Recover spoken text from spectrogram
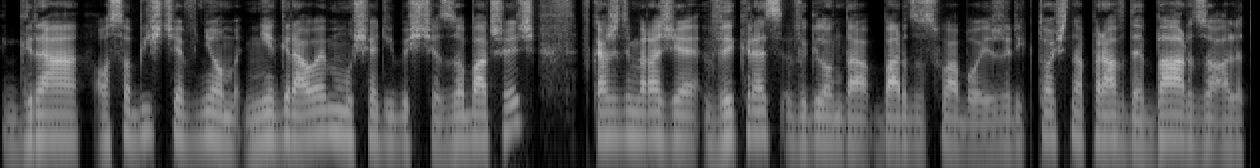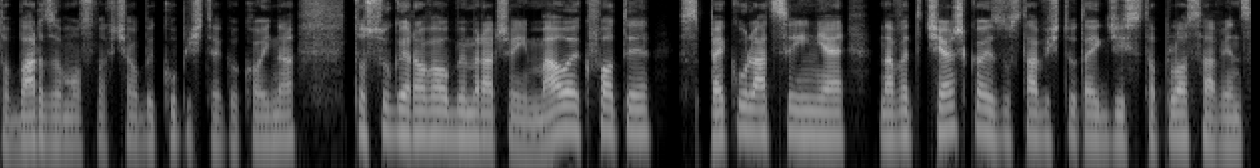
Gra, osobiście w nią nie grałem, musielibyście zobaczyć. W każdym razie wykres wygląda bardzo słabo. Jeżeli ktoś naprawdę bardzo, ale to bardzo mocno chciałby kupić tego coina, to sugerowałbym raczej małe kwoty, spekulacyjnie. Nawet ciężko jest ustawić tutaj gdzieś stop lossa, więc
